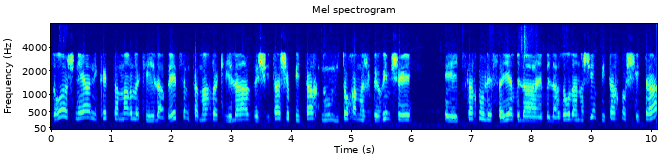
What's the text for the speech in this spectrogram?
הזרוע השנייה נקראת תמר לקהילה. בעצם תמר לקהילה זה שיטה שפיתחנו מתוך המשברים שהצלחנו לסייע ולה, ולעזור לאנשים, פיתחנו שיטה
